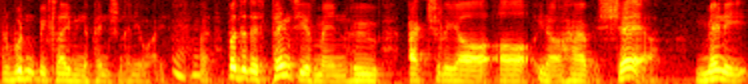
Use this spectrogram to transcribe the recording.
and wouldn't be claiming the pension anyway. Mm-hmm. Right? But that there's plenty of men who actually are, are you know, have share many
